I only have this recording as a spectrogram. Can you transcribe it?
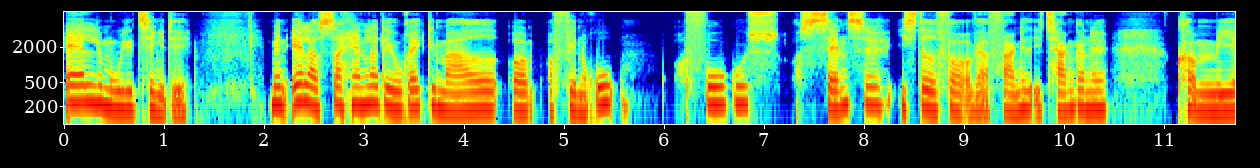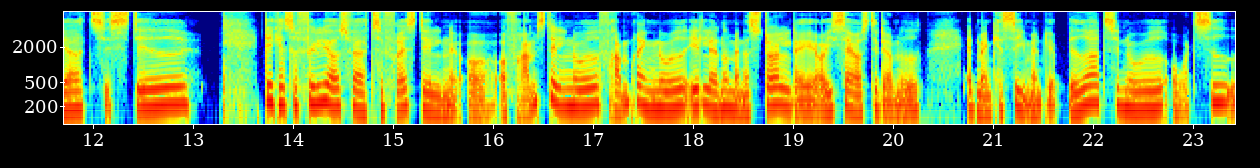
alle mulige ting i det. Men ellers så handler det jo rigtig meget om at finde ro og fokus og sanse, i stedet for at være fanget i tankerne, komme mere til stede, det kan selvfølgelig også være tilfredsstillende at, at fremstille noget, frembringe noget, et eller andet, man er stolt af, og især også det der med, at man kan se, at man bliver bedre til noget over tid.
